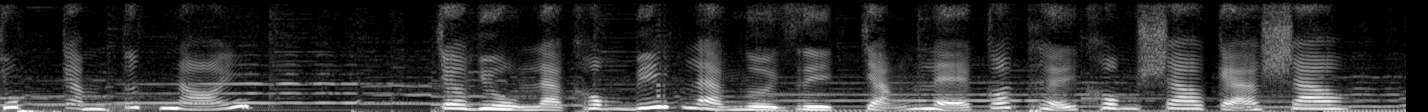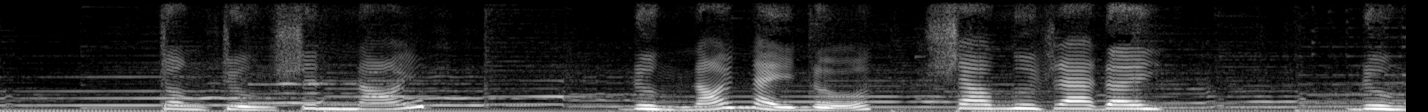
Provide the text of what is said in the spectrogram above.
chút căm tức nói Cho dù là không biết là người gì chẳng lẽ có thể không sao cả sao? Trần Trường Sinh nói Đừng nói này nữa, sao ngươi ra đây? Đường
